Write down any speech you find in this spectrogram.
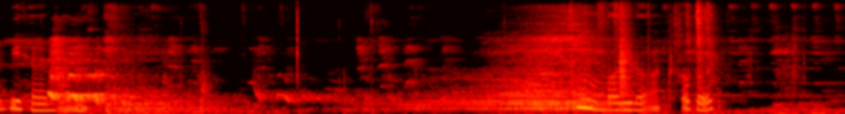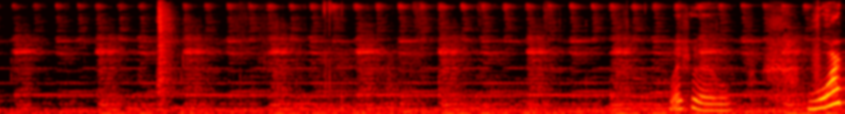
Maybe have. Hmm, body don't. Okay. Why should I go? What?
